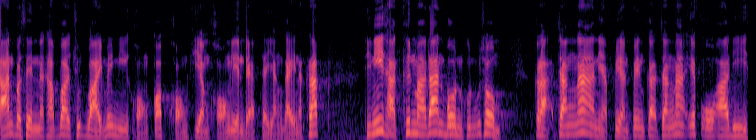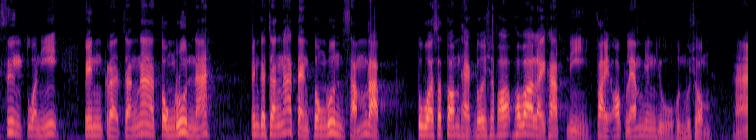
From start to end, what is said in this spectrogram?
ล้านเปอร์เซ็นต์นะครับว่าชุดวายไม่มีของก๊อปของเทียมของเรียนแบบแต่อย่างใดนะครับทีนี้ถัดขึ้นมาด้านบนคุณผู้ชม กระจังหน้าเนี่ยเปลี่ยนเป็นกระจังหน้า FORD ซึ่งตัวนี้เป็นกระจังหน้าตรงรุ่นนะ เป็นกระจังหน้าแต่งตรงรุ่นสำหรับตัว Storm t a g โดยเฉพาะเพราะว่าอะไรครับนี่ไฟออกแลมยังอยู่คุณผู้ชมอ่า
